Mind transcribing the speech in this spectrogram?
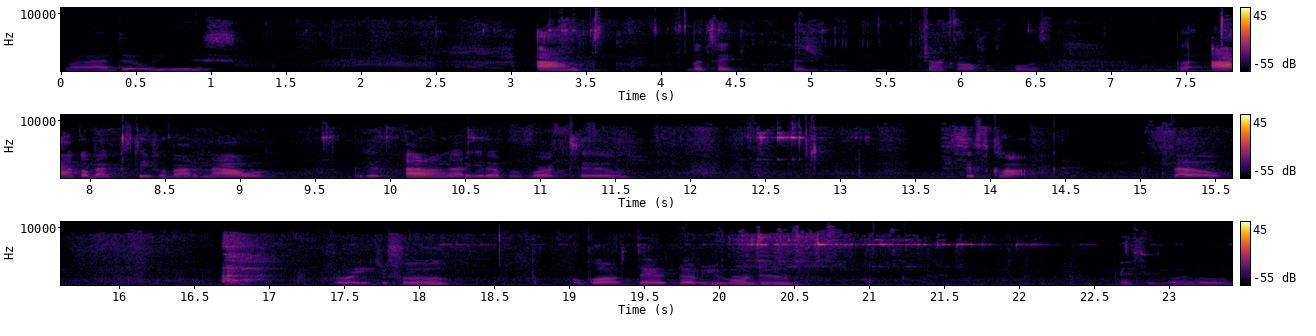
what I do is I'm gonna take his jacket off, of course. But I go back to sleep for about an hour because I don't gotta get up and work till six o'clock. So go eat your food or go upstairs, whatever you wanna do. Guess he's gonna go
